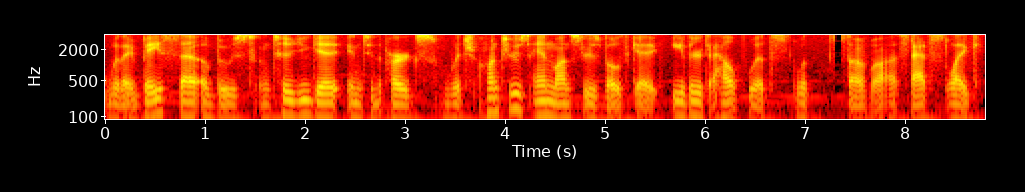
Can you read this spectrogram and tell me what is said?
with a base set of boost until you get into the perks, which hunters and monsters both get, either to help with with stuff uh, stats like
